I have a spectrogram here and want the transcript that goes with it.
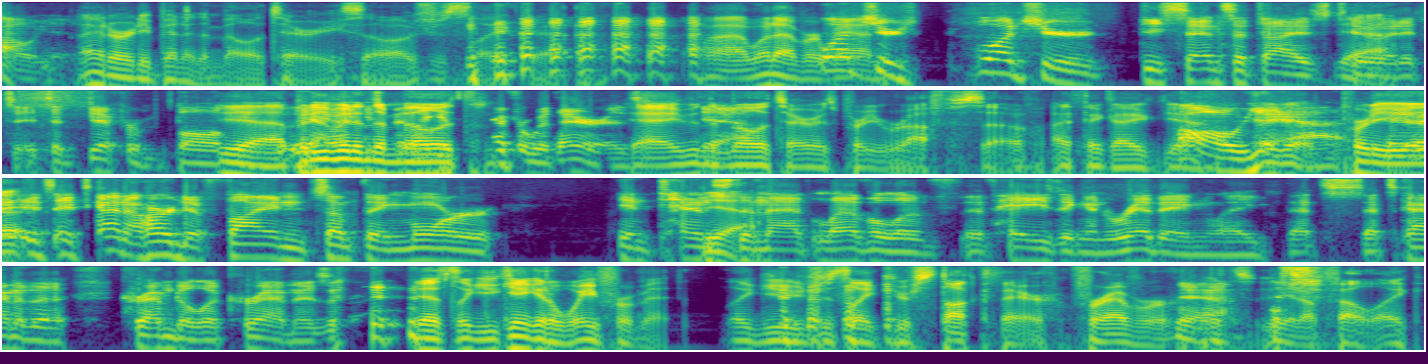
Oh yeah. I had already been in the military, so I was just like, yeah, uh, whatever, once man. you're once you're desensitized to Yeah. it, it's it's a different ball. Yeah, but even in the mili- millet- different with theirs. yeah, even the military was pretty rough, so I think I yeah. oh yeah, pretty. Uh, it's it's kind of hard to find something more intense Yeah. than that level of, of hazing and ribbing. Like that's that's kind of the creme de la creme, isn't it? Yeah, it's like you can't get away from it. Like you're just like you're stuck there forever. Yeah. It's, you know, felt like.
